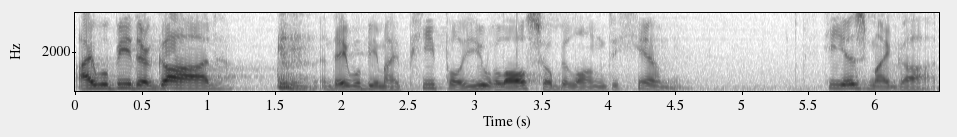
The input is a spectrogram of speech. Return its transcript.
I will be their God. and they will be my people. You will also belong to him. He is my God.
